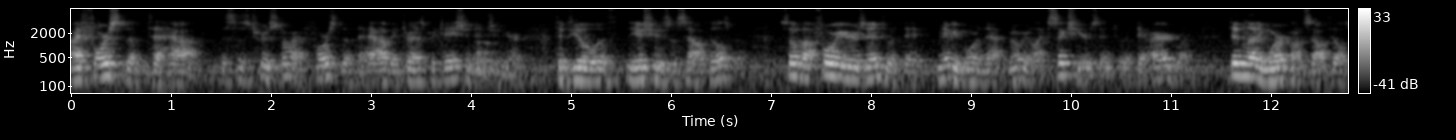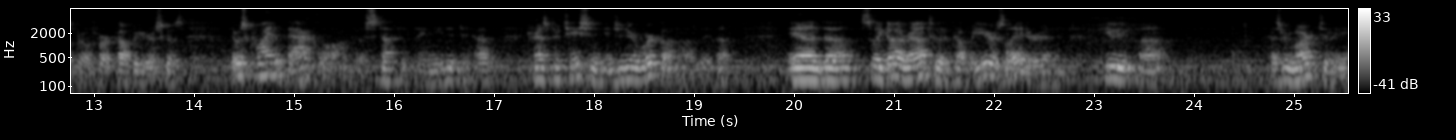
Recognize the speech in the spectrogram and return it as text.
I forced them to have, this is a true story, I forced them to have a transportation engineer to deal with the issues of South Hillsboro. So about four years into it, they, maybe more than that, maybe like six years into it, they hired one. Didn't let him work on South Hillsboro for a couple years, because there was quite a backlog of stuff that they needed to have transportation engineer work on, oddly enough. And, uh, so he got around to it a couple years later, and he, uh, has remarked to me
